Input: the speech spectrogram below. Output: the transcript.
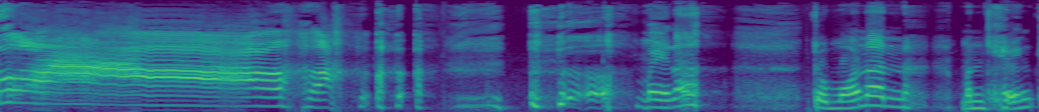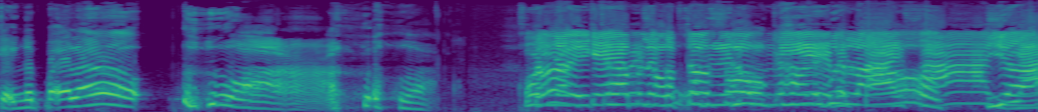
อ้าไม่นะ เจ้าหมอนั่นมันแข็งแกร่งเกันไปแล้วคนอย่างแกไปเลยกับเจ้าส้มนี่เพื่อนเราอย่า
